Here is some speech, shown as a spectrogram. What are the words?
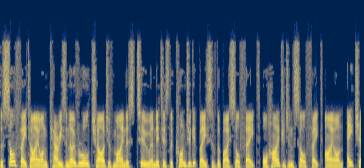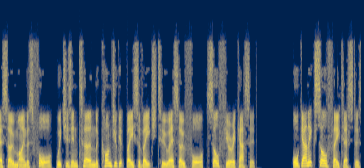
The sulfate ion carries an overall charge of minus 2 and it is the conjugate base of the bisulfate or hydrogen sulfate ion, HSO-4, which is in turn the conjugate base of H2SO4, sulfuric acid. Organic sulfate esters,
